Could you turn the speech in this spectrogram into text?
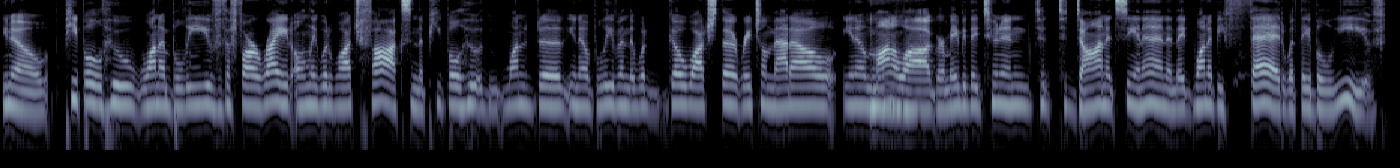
you know, people who want to believe the far right only would watch Fox and the people who wanted to, you know, believe in that would go watch the Rachel Maddow, you know, mm-hmm. monologue, or maybe they tune in to, to Don at CNN and they'd want to be fed what they believe.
